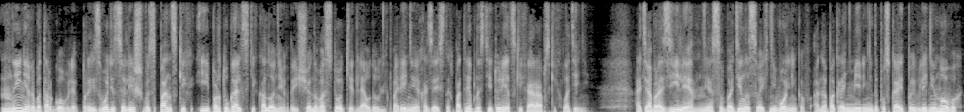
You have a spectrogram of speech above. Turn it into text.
Ныне работорговля производится лишь в испанских и португальских колониях, да еще на Востоке, для удовлетворения хозяйственных потребностей турецких и арабских владений. Хотя Бразилия не освободила своих невольников, она, по крайней мере, не допускает появления новых,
